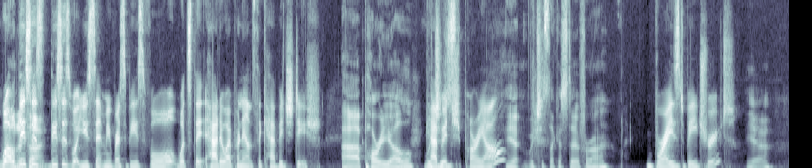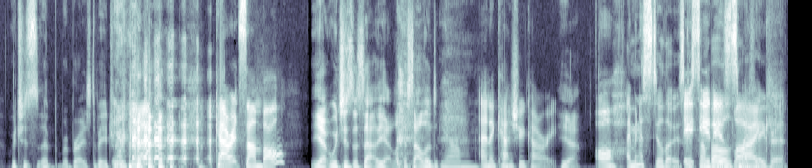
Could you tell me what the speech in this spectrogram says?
Well, this is own. this is what you sent me recipes for. What's the how do I pronounce the cabbage dish? Uh, poriyal, which cabbage is poriyal, yeah, which is like a stir fry. braised beetroot, Yeah, which is a braised beetroot. carrot sambal, yeah, which is a sa- yeah like a salad. Yum. and a cashew curry. Yeah. Oh, I'm gonna steal those It- because it is sambal's my favorite.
